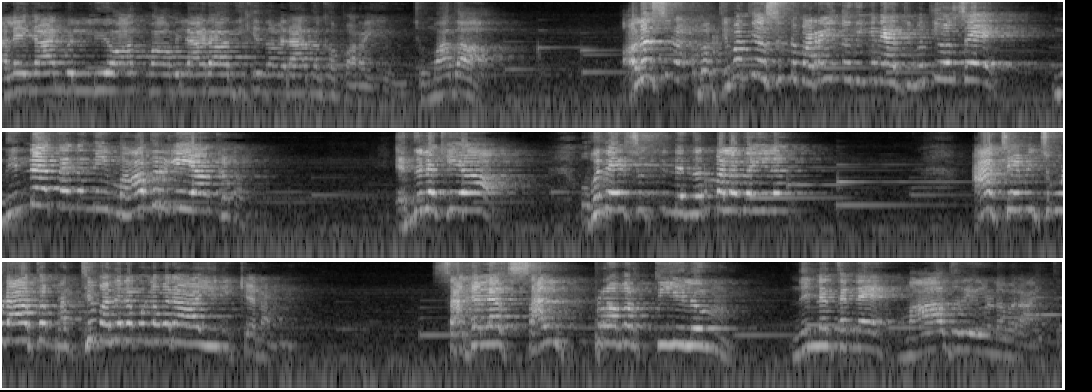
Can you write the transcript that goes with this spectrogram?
അല്ലെ ഞാൻ വലിയ ആത്മാവിൽ ആരാധിക്കുന്നവരാന്നൊക്കെ പറയും. ചുമ്മാതാ. പറയുന്നത് ഇങ്ങനെയാ തിമത്യോസേ നിന്നെ തന്നെ നീ മാതൃകയാക്കണം. എന്തിലൊക്കെയാ? ഉപദേശത്തിന്റെ നിർമ്മലതയിൽ ആക്ഷേപിച്ചുകൂടാത്ത പഥ്യവചനമുള്ളവരായിരിക്കണം. സകല സൽപ്രവൃത്തിയിലും നിന്നെ തന്നെ മാതൃകയുള്ളവരായി തന്നെ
